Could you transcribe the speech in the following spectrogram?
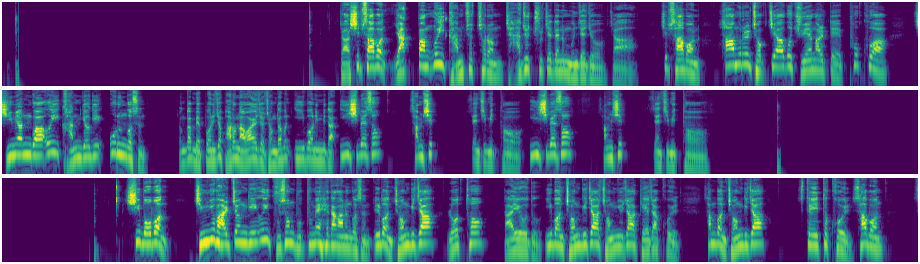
자, 14번 약방의 감초처럼 자주 출제되는 문제죠. 자, 14번 화물을 적재하고 주행할 때 포크와 지면과의 간격이 옳은 것은 정답 몇 번이죠? 바로 나와야죠. 정답은 2번입니다. 20에서 30cm. 20에서 30cm. 15번 직류 발전기의 구성 부품에 해당하는 것은 1번 전기자, 로터, 다이오드, 2번 전기자, 정류자, 계자 코일, 3번 전기자, 스테이터 코일, 4번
